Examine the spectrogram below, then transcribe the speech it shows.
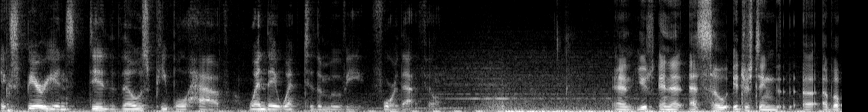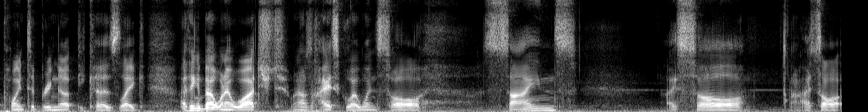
experience did those people have when they went to the movie for that film? And you, and that, that's so interesting uh, of a point to bring up because like I think about when I watched when I was in high school I went and saw Signs. I saw I saw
